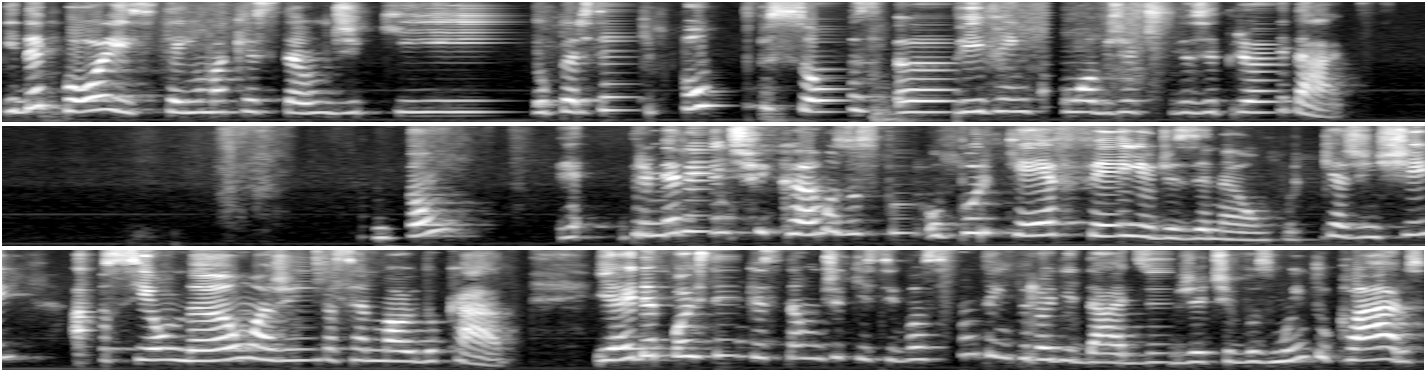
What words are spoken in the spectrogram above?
E depois tem uma questão de que eu percebo que poucas pessoas uh, vivem com objetivos e prioridades. Então, primeiro identificamos os, o porquê é feio dizer não, porque a gente associa o não, a gente está sendo mal educado. E aí depois tem a questão de que se você não tem prioridades e objetivos muito claros,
